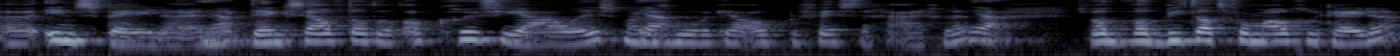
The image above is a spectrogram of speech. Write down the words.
eh, inspelen. En Ja. ik denk zelf dat dat ook cruciaal is, maar Ja. dat hoor ik jou ook bevestigen eigenlijk. Ja. Dus wat, wat biedt dat voor mogelijkheden?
